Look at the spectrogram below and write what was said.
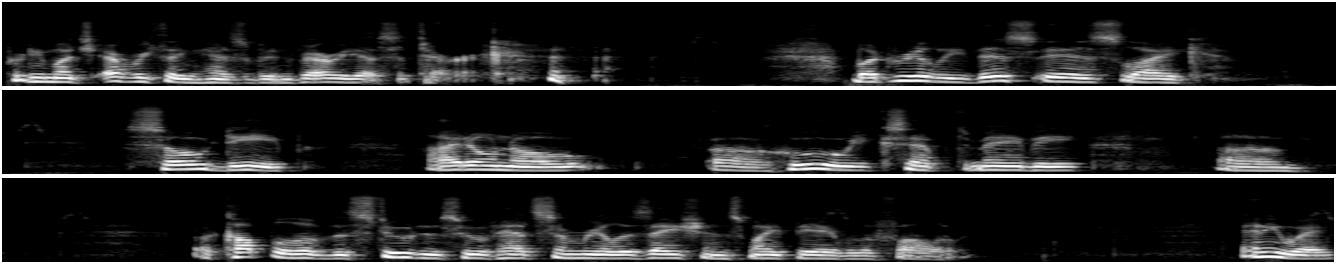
pretty much everything has been very esoteric. but really, this is like so deep, I don't know uh, who except maybe um, a couple of the students who've had some realizations might be able to follow it. Anyway,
